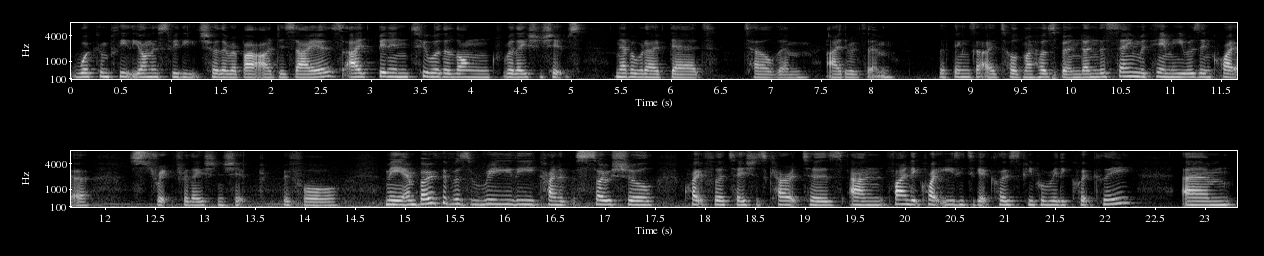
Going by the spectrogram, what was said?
were completely honest with each other about our desires. I'd been in two other long relationships. Never would I have dared tell them either of them the things that I told my husband, and the same with him. He was in quite a strict relationship before me, and both of us really kind of social, quite flirtatious characters, and find it quite easy to get close to people really quickly. Um,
